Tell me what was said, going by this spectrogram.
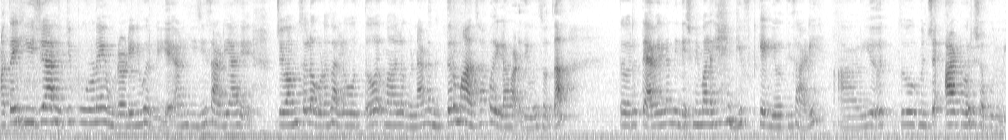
आता ही जी आहे ती पूर्ण एम्ब्रॉयडरीने भरलेली आहे आणि ही जी साडी आहे जेव्हा आमचं लग्न झालं होतं मला लग्नानंतर माझा पहिला वाढदिवस होता. तर त्यावेळेला निलेशने मला ही गिफ्ट केली होती साडी. आणि तो म्हणजे आठ वर्षापूर्वी.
